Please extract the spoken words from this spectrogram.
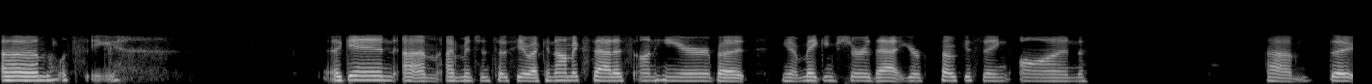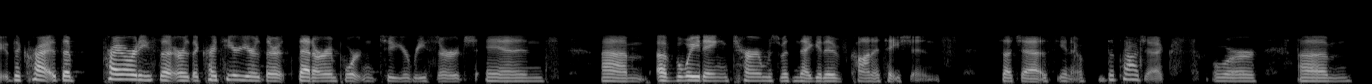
Um, let's see. Again, um, I mentioned socioeconomic status on here, but you know, making sure that you're focusing on um, the the the priorities that or the criteria that, that are important to your research and um, avoiding terms with negative connotations, such as, you know, the projects or, um,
